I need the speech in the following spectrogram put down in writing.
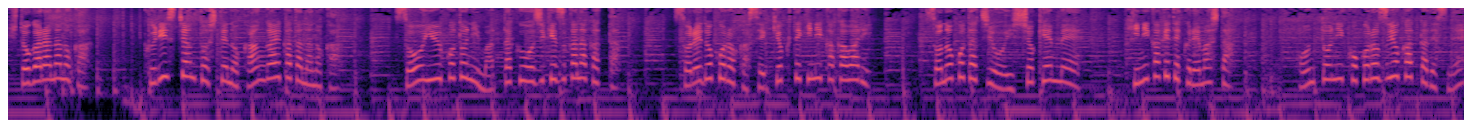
人柄なのかクリスチャンとしての考え方なのかそういうことに全くおじけづかなかった。それどころか積極的に関わりその子たちを一生懸命気にかけてくれました。本当に心強かったですね。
